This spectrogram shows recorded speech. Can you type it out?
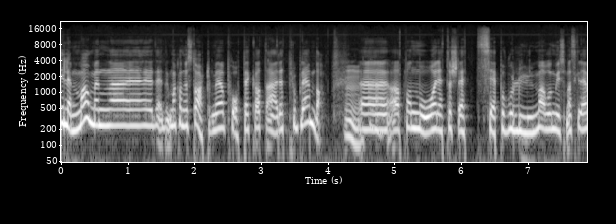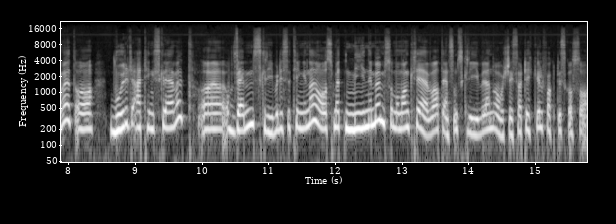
dilemma, men uh, man kan jo starte med å påpeke at det er et problem, da. Mm. Uh, at man må rett og slett se på volumet av hvor mye som er skrevet, og hvor er ting skrevet, uh, og hvem skriver disse tingene. Og som et minimum så må man kreve at en som skriver en oversiktsartikkel, faktisk også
